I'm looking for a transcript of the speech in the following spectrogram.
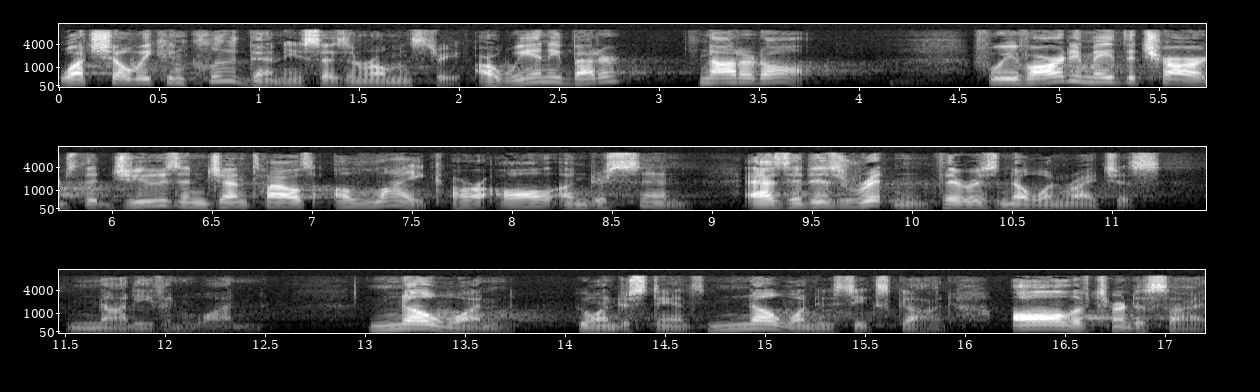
What shall we conclude then, he says in Romans 3? Are we any better? Not at all. For we've already made the charge that Jews and Gentiles alike are all under sin. As it is written, there is no one righteous, not even one. No one who understands, no one who seeks God. All have turned aside.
